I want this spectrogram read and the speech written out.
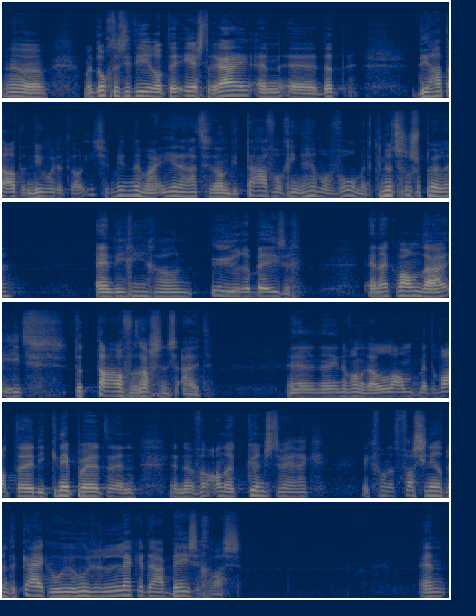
Uh, mijn dochter zit hier op de eerste rij en uh, dat, die had altijd, nu wordt het wel ietsje minder, maar eerder had ze dan die tafel ging helemaal vol met knutselspullen. En die ging gewoon uren bezig. En dan kwam daar iets totaal verrassends uit. En een of andere lamp met watten die knippert en, en van ander kunstwerk ik vond het fascinerend om te kijken hoe, hoe ze lekker daar bezig was. En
